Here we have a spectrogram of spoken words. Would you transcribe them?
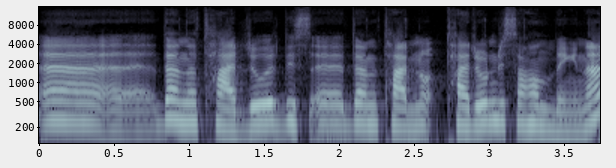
Uh, denne, terror, disse, eh, denne terroren, disse handlingene,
